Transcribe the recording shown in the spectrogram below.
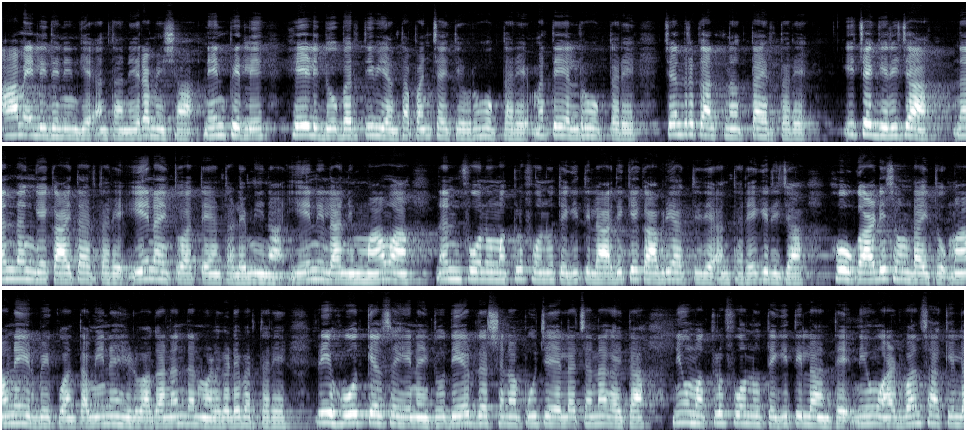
ಆಮೇಲಿದೆ ನಿನಗೆ ಅಂತಾನೆ ರಮೇಶ. ನೆನಪಿರಲಿ, ಹೇಳಿದ್ದು ಬರ್ತೀವಿ ಅಂತ ಪಂಚಾಯತಿಯವರು ಹೋಗ್ತಾರೆ, ಮತ್ತೆ ಎಲ್ಲರೂ ಹೋಗ್ತಾರೆ. ಚಂದ್ರಕಾಂತ್ ನಗ್ತಾ ಇರ್ತಾರೆ. ಈಚೆ ಗಿರಿಜಾ, ನಂದಂಗೆ ಕಾಯ್ತಾ ಇರ್ತಾರೆ. ಏನಾಯಿತು ಅತ್ತೆ ಅಂತಾಳೆ ಮೀನಾ. ಏನಿಲ್ಲ ನಿಮ್ಮ ಮಾವ ನನ್ನ ಫೋನು, ಮಕ್ಳು ಫೋನು ತೆಗಿತಿಲ್ಲ. ಅದಕ್ಕೆ ಗಾಬರಿ ಆಗ್ತಿದೆ ಅಂತಾರೆ ಗಿರಿಜಾ. ಹೋ, ಗಾಡಿ ಸೌಂಡ್ ಆಯಿತು. ಮಾವನೇ ಇರಬೇಕು ಅಂತ ಮೀನಾ ಹೇಳುವಾಗ ನಂದನ್ ಒಳಗಡೆ ಬರ್ತಾರೆ. ರೀ, ಹೋದ ಕೆಲಸ ಏನಾಯಿತು? ದೇವ್ರ ದರ್ಶನ, ಪೂಜೆ ಎಲ್ಲ ಚೆನ್ನಾಗಾಯ್ತಾ? ನೀವು ಮಕ್ಳು ಫೋನು ತೆಗಿತಿಲ್ಲ ಅಂತೆ. ನೀವು ಅಡ್ವಾನ್ಸ್ ಹಾಕಿಲ್ಲ.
